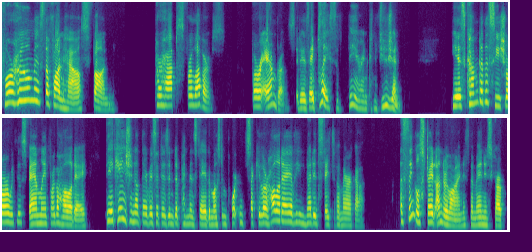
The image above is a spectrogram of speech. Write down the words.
For whom is the funhouse fun? Perhaps for lovers. For Ambrose, it is a place of fear and confusion. He has come to the seashore with his family for the holiday. The occasion of their visit is Independence Day, the most important secular holiday of the United States of America. A single straight underline is the manuscript,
